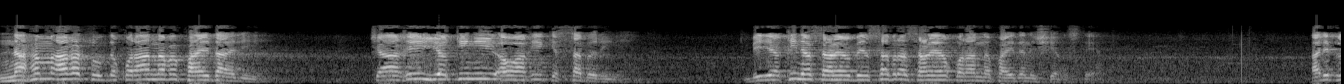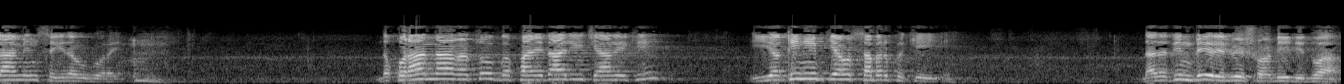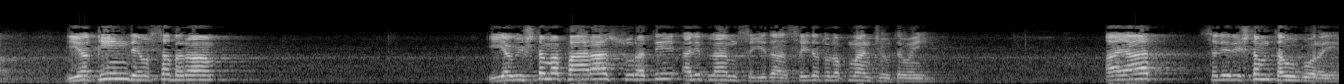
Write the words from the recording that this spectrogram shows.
نه هم هغه څوک د قران نه به فائدہ لي چاغي یقیني او هغه کې صبري به یقینا سره او به صبر سره قران نه فائدہ نشي غسته الف لام میم سیدا وګورئ د قران نه غڅوک به فائدہ لري چې هغه کې یقیني کې او صبر پکې دا د دین ډېر لوی شعبې دي دوا یقین دی او صبر یوشتمه پارا سورتی الف لام سجده سجده لقمان چوته وای آیات سلیریشتم ته وګورئ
